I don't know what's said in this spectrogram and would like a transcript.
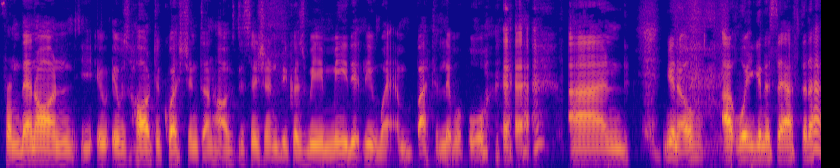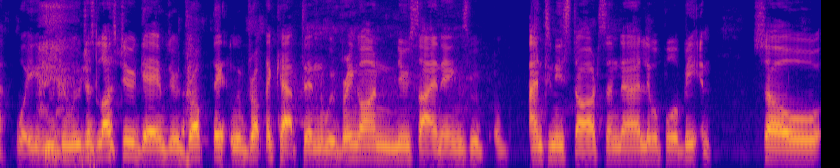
from then on it, it, was hard to question Ten Hag's decision because we immediately went and battered Liverpool. and you know uh, what are you going to say after that? What you, you, we just lost two games. We've dropped the, we've dropped the captain. We bring on new signings. We Antony starts and uh, Liverpool beaten. So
